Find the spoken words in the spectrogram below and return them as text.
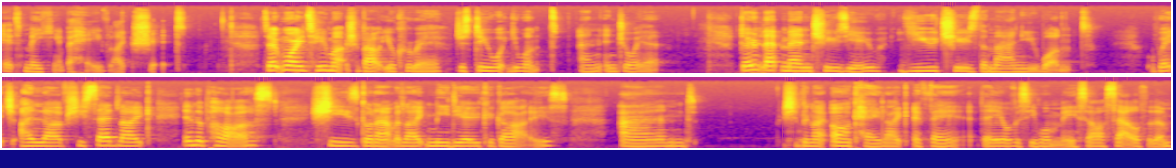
it's making it behave like shit. Don't worry too much about your career. Just do what you want and enjoy it. Don't let men choose you. You choose the man you want. Which I love. She said, like, in the past, she's gone out with like mediocre guys and she'd been like, oh, okay, like if they they obviously want me, so I'll settle for them.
